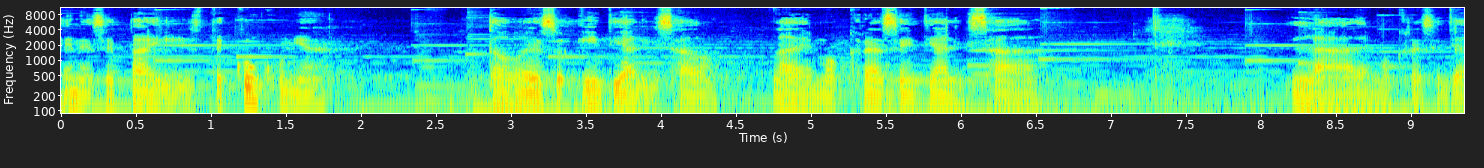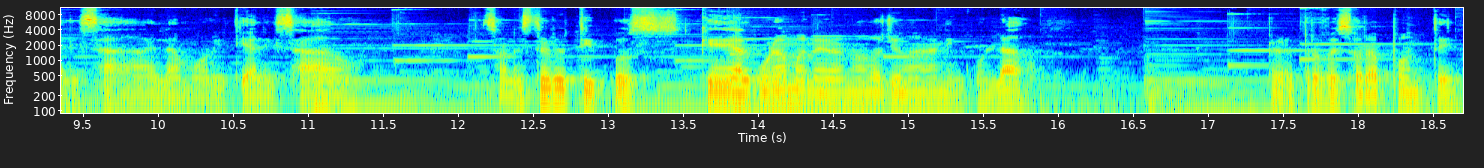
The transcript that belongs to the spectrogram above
en ese país de Cucuña. Todo eso idealizado, la democracia idealizada, la democracia idealizada, el amor idealizado, son estereotipos que de alguna manera no nos llevan a ningún lado. Pero el profesor Aponte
